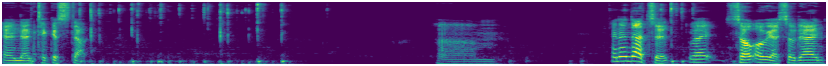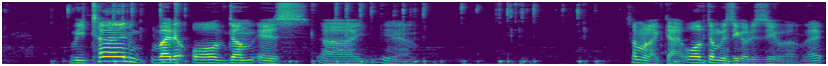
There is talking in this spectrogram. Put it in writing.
and then take a step. And then that's it, right? So, oh yeah, so then return whether all of them is, uh, you know, something like that. All of them is equal to zero, right?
